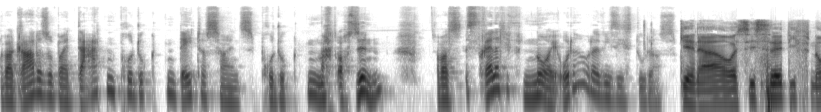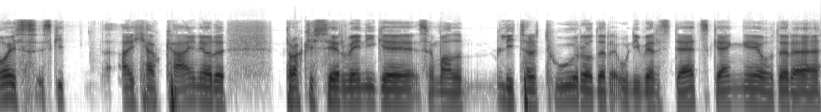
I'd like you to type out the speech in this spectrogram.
Aber gerade so bei Datenprodukten, Data Science Produkten macht auch Sinn. Aber es ist relativ neu, oder? Oder wie siehst du das? Genau, es ist relativ neu. Es, gibt eigentlich auch keine oder praktisch sehr wenige, sag mal, Literatur oder Universitätsgänge oder äh,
